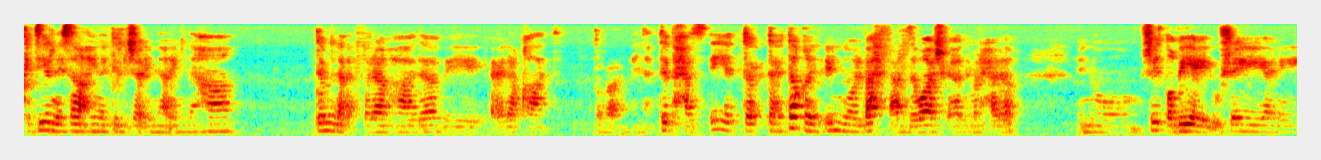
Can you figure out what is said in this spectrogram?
كثير نساء هنا تلجأ إنها إنها تملأ الفراغ هذا بعلاقات. طبعا. إنها تبحث. هي تعتقد إنه البحث عن زواج في هذه المرحلة إنه شيء طبيعي وشيء يعني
